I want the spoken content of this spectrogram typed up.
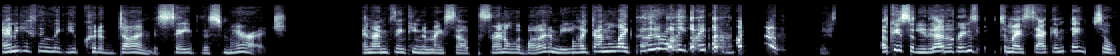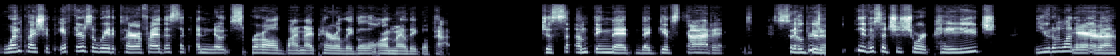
anything that you could have done to save this marriage? And I'm thinking to myself, frontal lobotomy, like I'm like literally Okay, so that brings me to my second thing. So one question, if there's a way to clarify this, like a note scrawled by my paralegal on my legal pad. Just something that that gives got it. So good. with such a short page, you don't want Yeah.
